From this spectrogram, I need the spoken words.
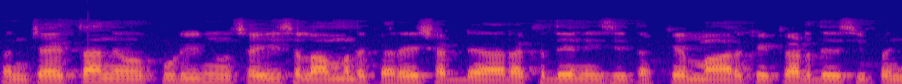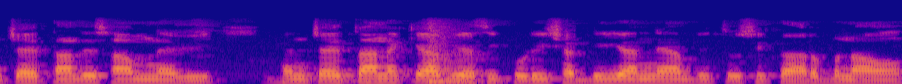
ਪੰਚਾਇਤਾਂ ਨੇ ਉਹ ਕੁੜੀ ਨੂੰ ਸਹੀ ਸਲਾਮਤ ਘਰੇ ਛੱਡਿਆ, ਰੱਖਦੇ ਨਹੀਂ ਸੀ, ਧੱਕੇ ਮਾਰ ਕੇ ਕੱਢਦੇ ਸੀ ਪੰਚਾਇਤਾਂ ਦੇ ਸਾਹਮਣੇ ਵੀ। ਪੰਚਾਇਤਾਂ ਨੇ ਕਿਹਾ ਵੀ ਅਸੀਂ ਕੁੜੀ ਛੱਡੀ ਜਾਂਦੇ ਹਾਂ, ਵੀ ਤੁਸੀਂ ਘਰ ਬਣਾਓ।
